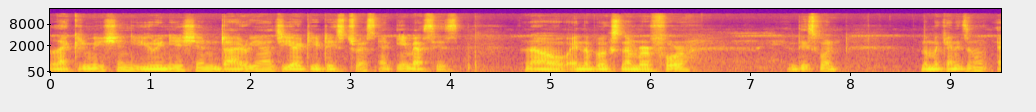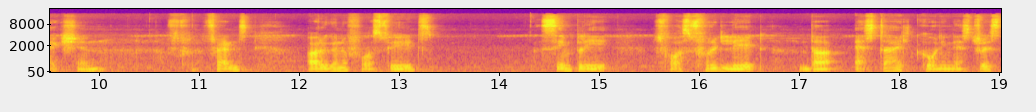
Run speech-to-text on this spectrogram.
lacrimation urination diarrhea GIT distress and emesis. Now in the box number four this one the mechanism of action. Friends organophosphates simply phosphorylate the acetylcholinesterase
